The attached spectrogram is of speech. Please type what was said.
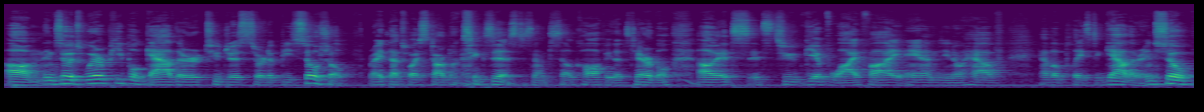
um, and so it's where people gather to just sort of be social right? That's why Starbucks exists. It's not to sell coffee. That's terrible. Uh, it's it's to give Wi-Fi and you know have have a place to gather. And so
